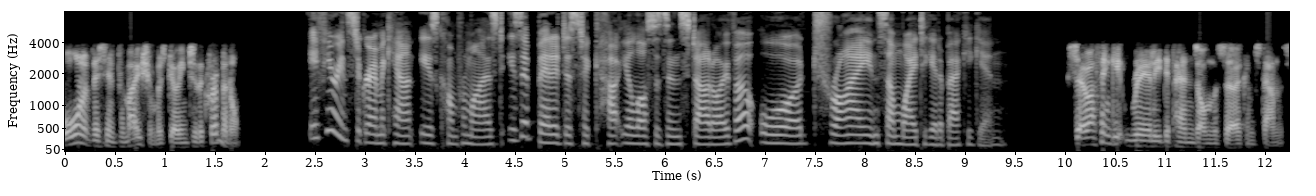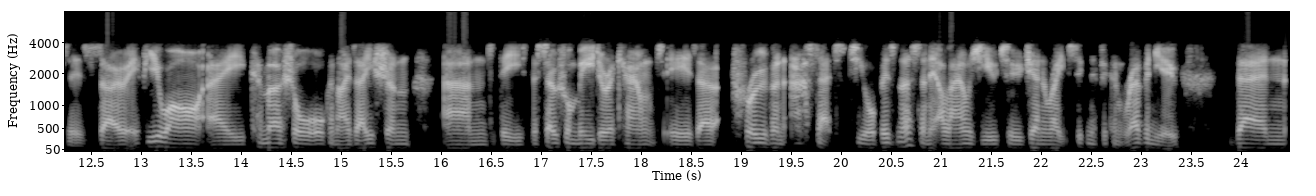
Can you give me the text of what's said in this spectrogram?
all of this information was going to the criminal. If your Instagram account is compromised, is it better just to cut your losses and start over or try in some way to get it back again? So I think it really depends on the circumstances. So if you are a commercial organization and the, the social media account is a proven asset to your business and it allows you to generate significant revenue, then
